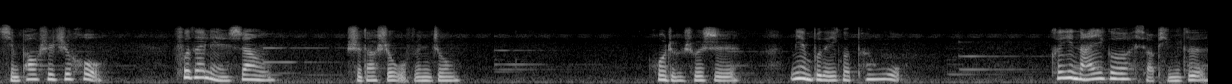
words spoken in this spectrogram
浸泡湿之后，敷在脸上十到十五分钟，或者说是面部的一个喷雾，可以拿一个小瓶子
